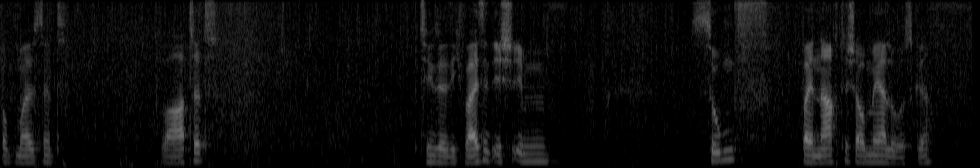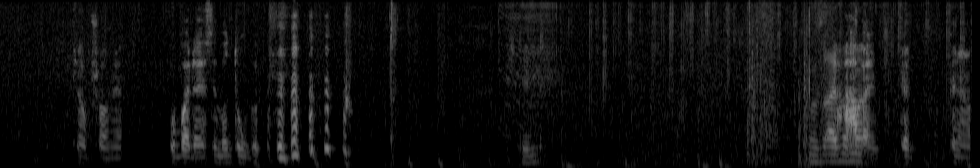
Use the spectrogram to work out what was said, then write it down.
Ob man es nicht wartet. Beziehungsweise ich weiß nicht, ist im Sumpf bei Nacht ist auch mehr los, gell? Ich glaube schon, ja. Wobei, da ist immer dunkel. Stimmt. Muss einfach Aber mal, noch.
